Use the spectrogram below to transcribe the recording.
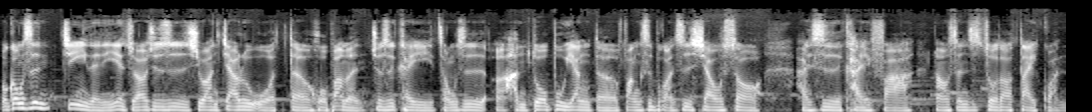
我公司经营的理念主要就是希望加入我的伙伴们，就是可以从事呃很多不一样的方式，不管是销售还是开发，然后甚至做到代管，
